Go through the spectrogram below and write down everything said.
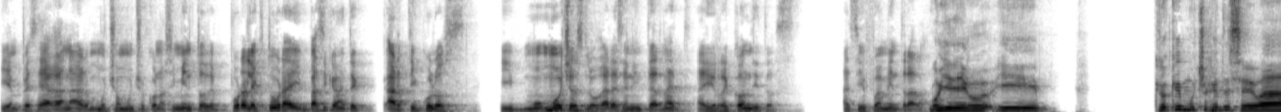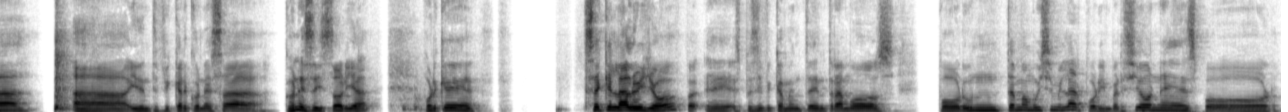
y empecé a ganar mucho, mucho conocimiento de pura lectura y básicamente artículos y muchos lugares en internet, ahí recónditos. Así fue mi entrada. Oye, Diego, y creo que mucha gente se va a identificar con esa, con esa historia, porque sé que Lalo y yo eh, específicamente entramos por un tema muy similar, por inversiones, por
